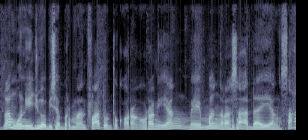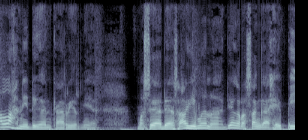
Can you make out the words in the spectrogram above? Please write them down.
Namun ini juga bisa bermanfaat untuk orang-orang yang memang ngerasa ada yang salah nih dengan karirnya. Maksudnya ada yang salah gimana? Dia ngerasa nggak happy,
